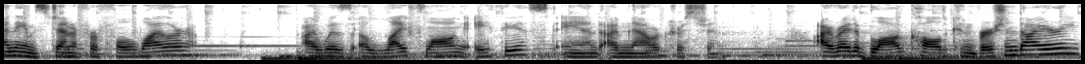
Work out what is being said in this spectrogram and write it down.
My name is Jennifer Fulwiler. I was a lifelong atheist and I'm now a Christian. I write a blog called Conversion Diary.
